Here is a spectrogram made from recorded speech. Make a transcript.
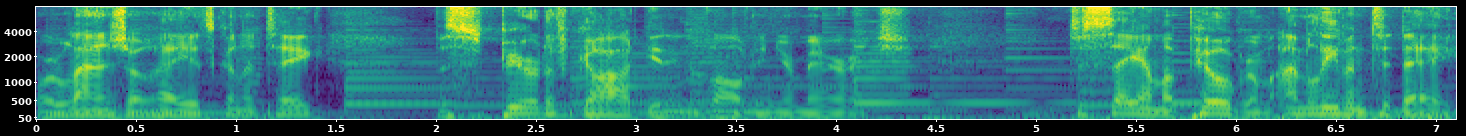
or lingerie. It's going to take the Spirit of God getting involved in your marriage. To say, I'm a pilgrim, I'm leaving today.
